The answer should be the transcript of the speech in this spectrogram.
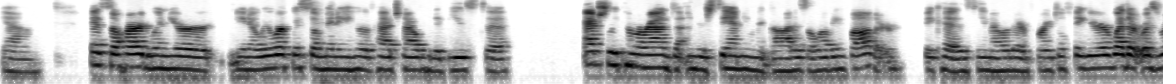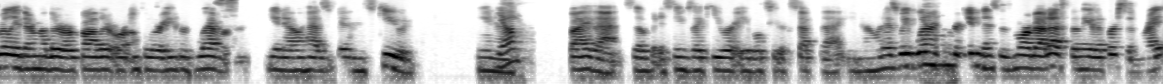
Yeah. It's so hard when you're, you know, we work with so many who have had childhood abuse to actually come around to understanding that God is a loving father because, you know, their parental figure, whether it was really their mother or father or uncle or aunt or whoever, you know, has been skewed, you know. Yep. By that. So, but it seems like you were able to accept that, you know. And as we've learned, mm. forgiveness is more about us than the other person, right?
